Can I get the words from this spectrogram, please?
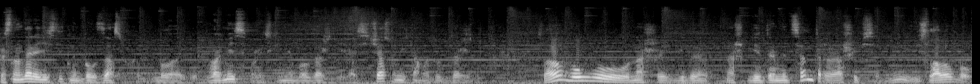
Краснодаре действительно был засуха. Было два месяца практически не было дождей. А сейчас у них там идут дожди. Слава богу, наш, наш гидромедцентр ошибся. Ну и слава богу.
